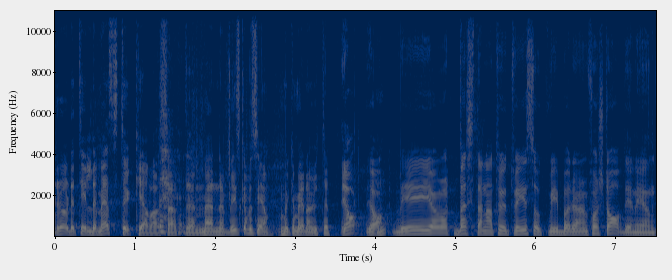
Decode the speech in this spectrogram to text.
rörde till det mest, tycker jag. Va? Så att, eh, men vi ska väl se om vi kan bena ut det. Ja, ja. Mm. vi gör vårt bästa naturligtvis och vi börjar den första avdelningen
